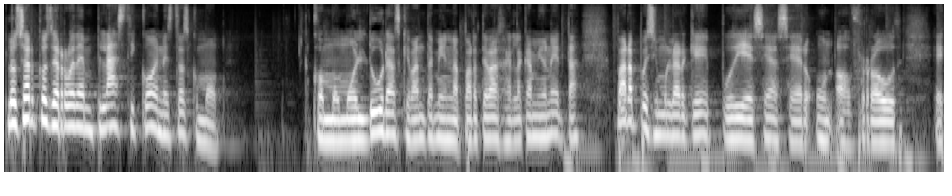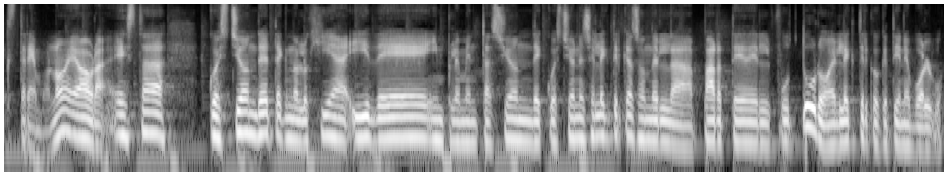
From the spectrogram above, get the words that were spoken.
Los arcos de rueda en plástico, en estas como como molduras que van también en la parte baja de la camioneta para pues simular que pudiese hacer un off-road extremo, ¿no? Y ahora, esta cuestión de tecnología y de implementación de cuestiones eléctricas son de la parte del futuro eléctrico que tiene Volvo.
